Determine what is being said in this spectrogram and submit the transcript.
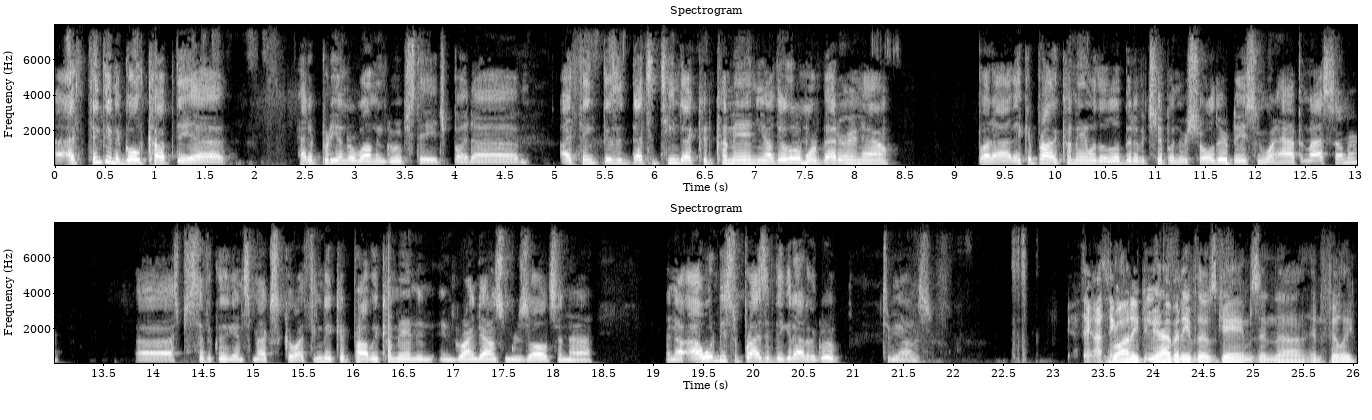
I think in the Gold Cup they uh, had a pretty underwhelming group stage, but uh, I think is, that's a team that could come in. You know, they're a little more veteran now, but uh, they could probably come in with a little bit of a chip on their shoulder based on what happened last summer, uh, specifically against Mexico. I think they could probably come in and, and grind down some results, and uh, and I, I wouldn't be surprised if they get out of the group. To be honest. I think, I think Ronnie, do you have any of those games in uh, in Philly?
